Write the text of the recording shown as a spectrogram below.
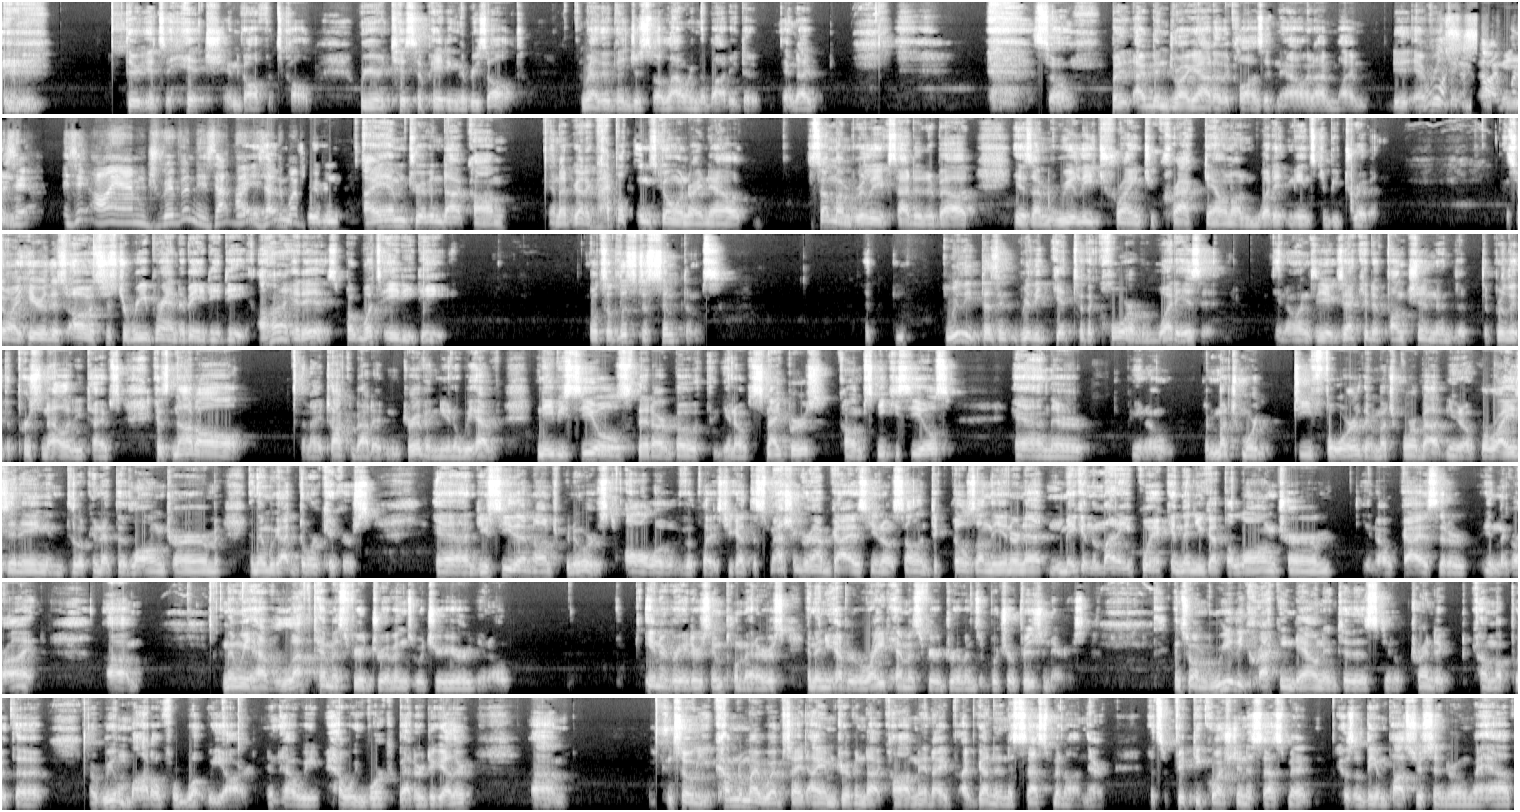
there, it's a hitch in golf. It's called where you're anticipating the result rather than just allowing the body to. And I so, but I've been drug out of the closet now, and I'm I'm everything. What's the site? What is it? Is it I am driven? Is that the, I is that the web? Driven, I am driven.com. And I've got a couple things going right now. Something I'm really excited about is I'm really trying to crack down on what it means to be driven. So I hear this, oh, it's just a rebrand of ADD. Uh huh, it is. But what's ADD? Well, it's a list of symptoms. It really doesn't really get to the core of what is it you know, and the executive function and the, the really the personality types, because not all and I talk about it in Driven, you know, we have Navy SEALs that are both, you know, snipers, call them sneaky SEALs, and they're, you know, they're much more D4. They're much more about, you know, horizoning and looking at the long term. And then we got door kickers. And you see that in entrepreneurs all over the place. You got the smash and grab guys, you know, selling dick pills on the internet and making the money quick. And then you got the long term, you know, guys that are in the grind. Um, and then we have left hemisphere drivens, which are your, you know, integrators, implementers. And then you have your right hemisphere drivens, which are visionaries. And so I'm really cracking down into this, you know, trying to come up with a, a real model for what we are and how we how we work better together. Um, and so you come to my website, iamdriven.com, and I, I've got an assessment on there. It's a 50 question assessment because of the imposter syndrome I have.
